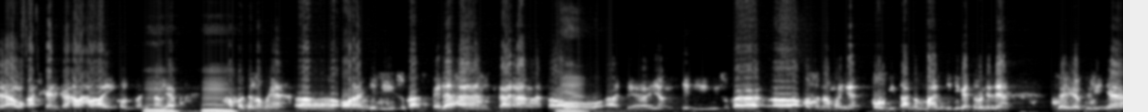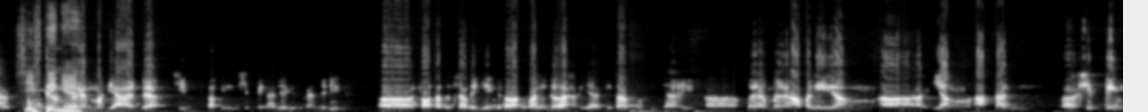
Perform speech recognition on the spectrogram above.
teralokasikan ke hal-hal lain kalau kita hmm. lihat hmm. apa tuh namanya uh, orang jadi suka sepedaan sekarang atau yeah. ada yang jadi suka uh, apa tuh namanya hobi tanaman jadi kan sebenarnya daya belinya shifting ya masih ada shift, tapi shifting aja gitu kan jadi uh, salah satu strategi yang kita lakukan adalah ya kita mesti cari barang-barang uh, apa nih yang uh, yang akan uh, shifting.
